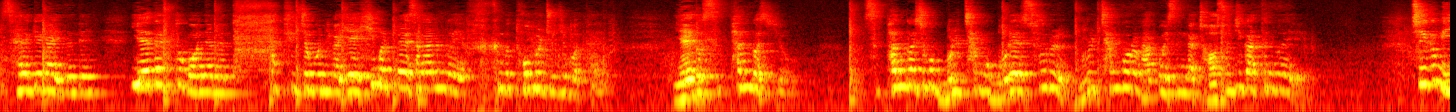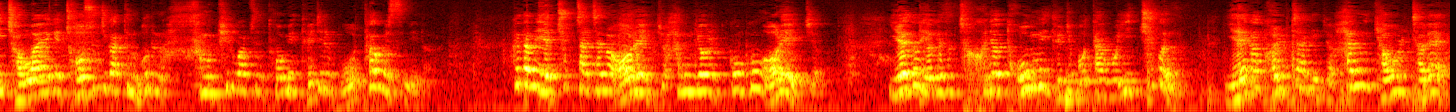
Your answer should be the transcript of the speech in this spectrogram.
세 개가 있는데 얘들도 뭐냐면 다 뒤져보니까 얘 힘을 뺏어가는 거예요. 한번 도움을 주지 못해요. 얘도 습한 것이죠. 습한 것이고 물창고, 물의 수를, 물창고를 갖고 있으니까 저수지 같은 거예요. 지금 이 정화에게 저수지 같은 물은 아무 필요가 없이 도움이 되지를 못하고 있습니다. 그 다음에 얘 축 자체는 얼어있죠. 한겨울 꽁꽁 얼어있죠. 얘도 여기서 전혀 도움이 되지 못하고 이 축은 얘가 걸작이죠. 한겨울철에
